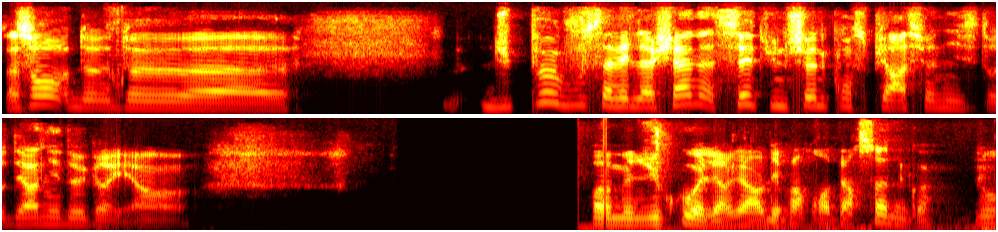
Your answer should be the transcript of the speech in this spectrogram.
De toute façon, de, de, euh, du peu que vous savez de la chaîne, c'est une chaîne conspirationniste au dernier degré. Hein. Ouais, mais du coup, elle est regardée par trois personnes, quoi. Non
